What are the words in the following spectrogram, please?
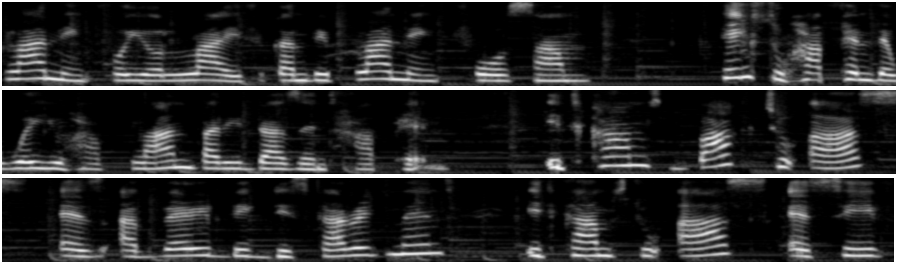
planning for your life, you can be planning for some things to happen the way you have planned, but it doesn't happen. It comes back to us as a very big discouragement. It comes to us as if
